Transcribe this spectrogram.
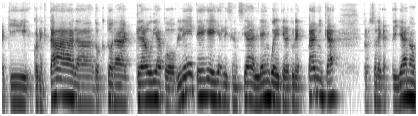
aquí conectada la doctora Claudia Poblete. Ella es licenciada en Lengua y Literatura Hispánica, profesora de castellano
